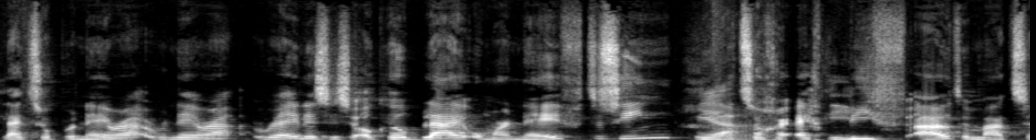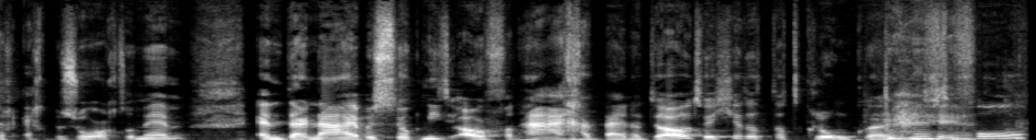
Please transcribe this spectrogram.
Lijkt ze op. Rhaenyra. Rhaenys is ook heel blij om haar neef te zien. Ja. Het zag er echt lief uit en maakte zich echt bezorgd om hem. En daarna hebben ze het ook niet over van, hij gaat bijna dood. Weet je, dat, dat klonk eh, liefdevol.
